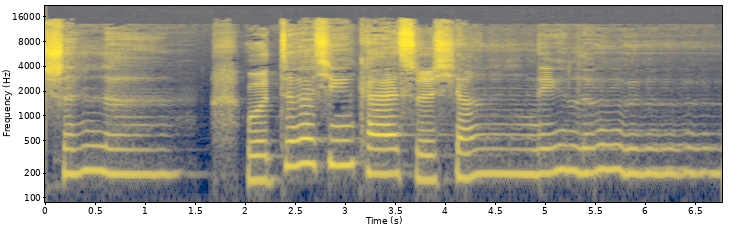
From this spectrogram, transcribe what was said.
深了，我的心开始想你了。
